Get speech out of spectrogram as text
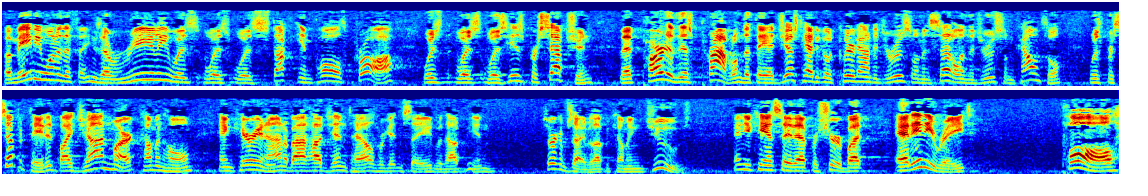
but maybe one of the things that really was, was, was stuck in Paul's craw was, was, was his perception that part of this problem that they had just had to go clear down to Jerusalem and settle in the Jerusalem Council was precipitated by John Mark coming home and carrying on about how Gentiles were getting saved without being circumcised, without becoming Jews. And you can't say that for sure, but at any rate, Paul,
